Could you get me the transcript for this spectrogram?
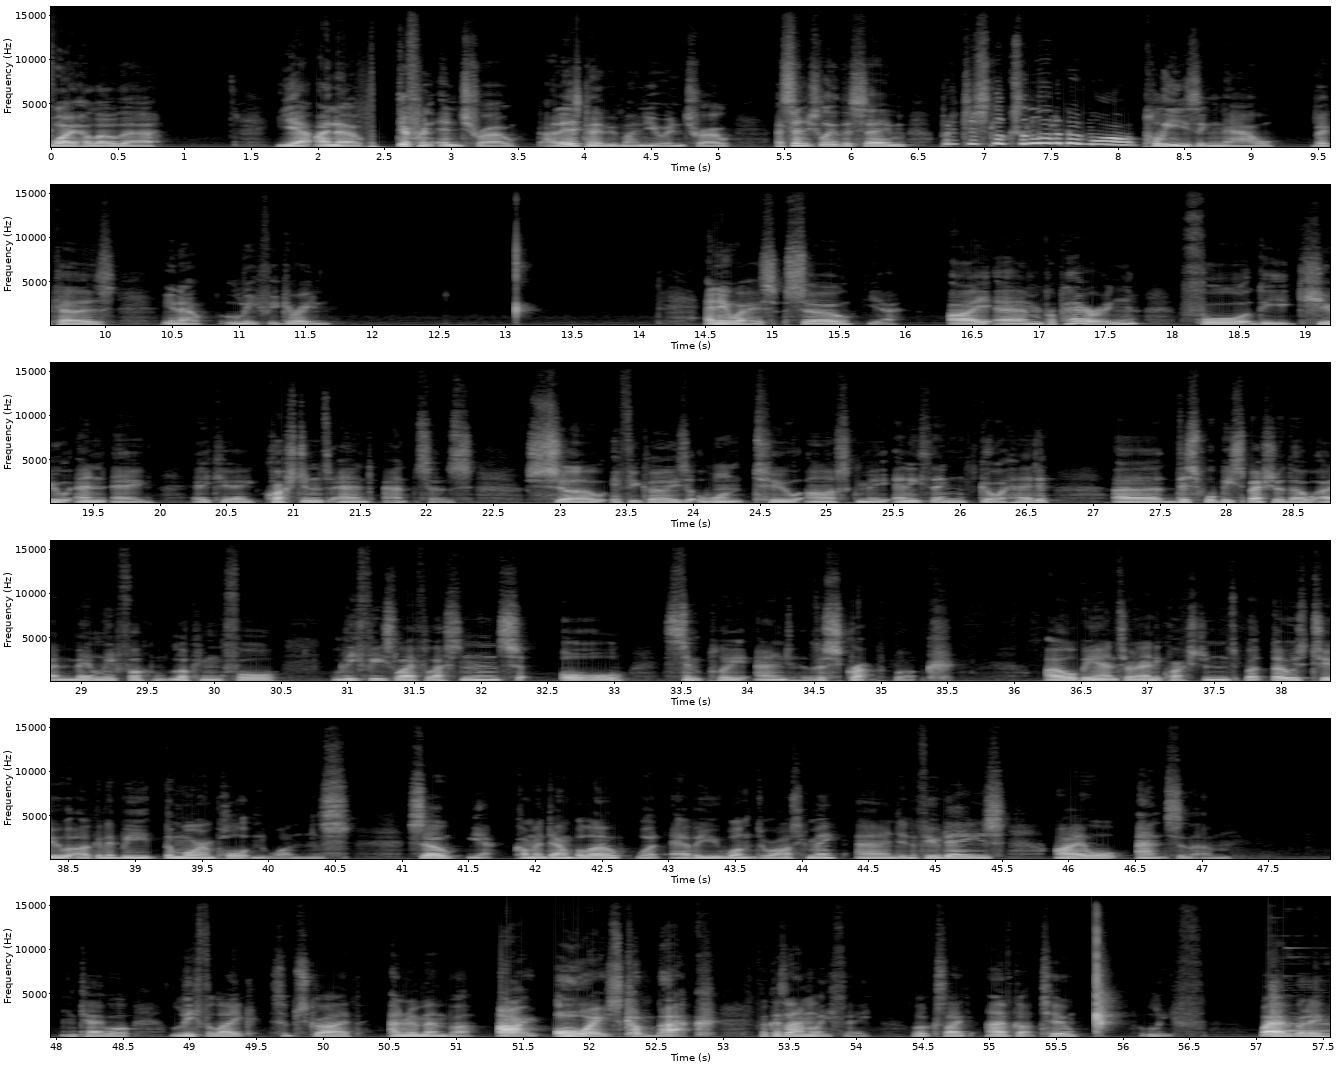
Why, hello there. Yeah, I know, different intro. That is going to be my new intro. Essentially the same, but it just looks a little bit more pleasing now because, you know, leafy green. Anyways, so yeah, I am preparing for the Q&A, aka questions and answers. So if you guys want to ask me anything, go ahead. Uh, this will be special though. I'm mainly for looking for Leafy's life lessons or simply and the scrapbook. I will be answering any questions, but those two are going to be the more important ones. So, yeah, comment down below whatever you want to ask me, and in a few days, I will answer them. Okay, well, leave a like, subscribe, and remember, I always come back! Because I'm Leafy. Looks like I've got two. leaf. Bye, everybody.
